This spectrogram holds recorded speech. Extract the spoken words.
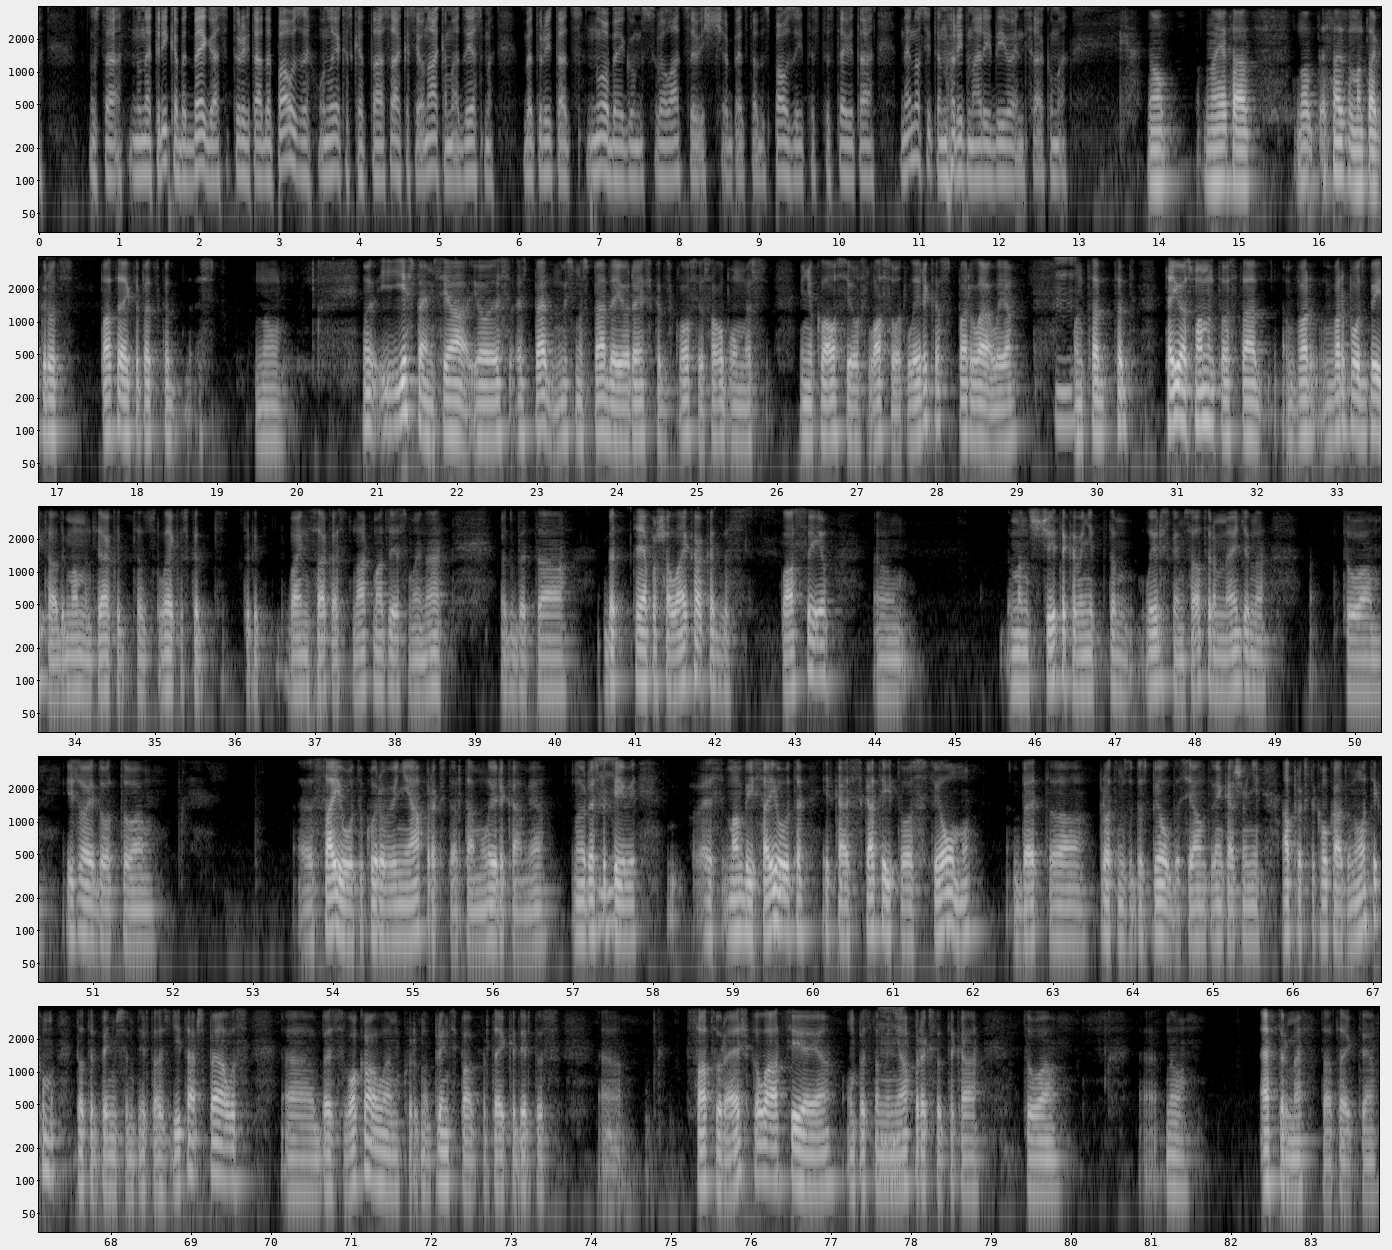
uz tā, nu ne trika, bet beigās tur ir tāda pauze un liekas, ka tā sākas jau nākamā dziesma, bet tur ir tāds nobeigums vēl atsevišķs pēc tādas pauzītes. Tas tevi tā nenosita no ritma arī dīvaini sākumā. Nu, nu, ja tāds, nu, es nezinu, man tā grūti pateikt, tāpēc, ka es, nu, nu iespējams, jā, jo es, es pēd, vismaz pēdējo reizi, kad es klausījos albumu, es viņu klausījos lasot lirikas paralēli, ja, Mm. un tad, tad, tajos momentos tā var, varbūt bija tādi momenti, jā, kad tas liekas, ka tagad vai nu sākās nākamā dziesma vai nē. Bet, bet, uh, bet tajā pašā laikā, kad es lasīju, um, man šķita, ka viņi tam liriskajam saturam mēģina to izveidot to uh, sajūtu, kuru viņi apraksta ar tām lirikām. Ja? Nu, respektīvi, es, man bija sajūta, it kā es skatītos filmu, bet, uh, protams, bez bildes. Ja, un vienkārši viņi apraksta kaut kādu notikumu, tad, pieņemsim, ir tās ģitāras spēles uh, bez vokāliem, kur, nu, principā, var teikt, ka ir tas uh, satura eskalācija, ja, un pēc tam viņi apraksta kā to, uh, nu, aftermath, tā teikt, ja.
